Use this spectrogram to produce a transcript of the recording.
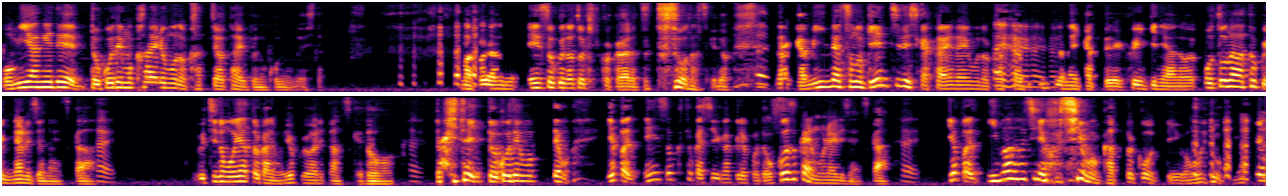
土産でどこでも買えるものを買っちゃうタイプの子供でした。まあこれあの、遠足の時とかからずっとそうなんですけど、なんかみんなその現地でしか買えないものを買ったらいいんじゃないかっていう雰囲気にあの、大人は特になるじゃないですか。はい。うちの親とかにもよく言われたんですけどはい、大体どこでも、でも、やっぱ遠足とか修学旅行ってお小遣いもらえるじゃないですか。はい。やっぱ今のうちに欲しいもん買っとこうっていう思いも持ってますよ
